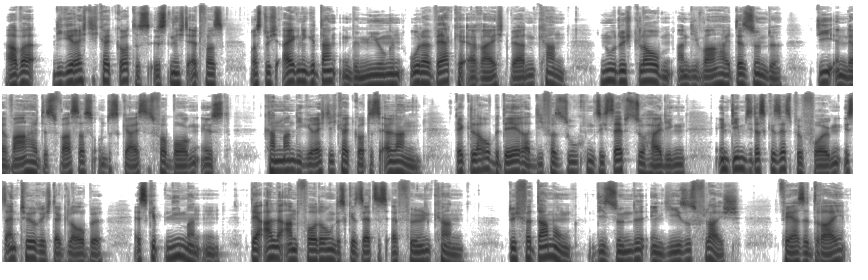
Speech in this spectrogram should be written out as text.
Aber die Gerechtigkeit Gottes ist nicht etwas, was durch eigene Gedanken, Bemühungen oder Werke erreicht werden kann, nur durch Glauben an die Wahrheit der Sünde, die in der Wahrheit des Wassers und des Geistes verborgen ist, kann man die Gerechtigkeit Gottes erlangen. Der Glaube derer, die versuchen, sich selbst zu heiligen, indem sie das Gesetz befolgen, ist ein törichter Glaube. Es gibt niemanden, der alle Anforderungen des Gesetzes erfüllen kann. Durch Verdammung die Sünde in Jesus Fleisch. Verse 3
